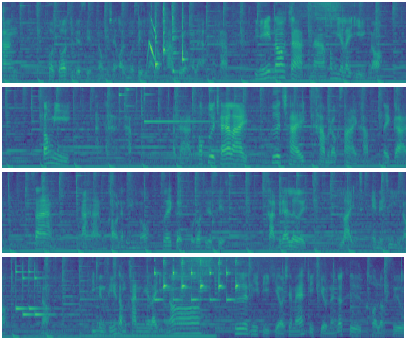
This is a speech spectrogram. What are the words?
ทั้งโฟโตซินเทซิสเนาะไม่ใช่ออสโมซิสแล้วเราข้ามเรื่องมาแล้วนะครับ ทีนี้นอกจากน้ำต้องมีอะไรอีกเนาะ ต้องมีอากาศครับอากาศ เพราะพืชใช้อะไรพืชใช้คาร์บอนไดออกไซด์ครับในการสร้างอาหารของเขานั่นเองเนาะเพื่อให้เกิดโฟโตซินเทซิสขาดไม่ได้เลย light energy เนาะเนาะอีกหนึ่งสิ่งที่สำคัญมีอะไรอีกเนาะพืชมีสีเขียวใช่ไหมสีเขียวนั้นก็คือ chlorophyll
